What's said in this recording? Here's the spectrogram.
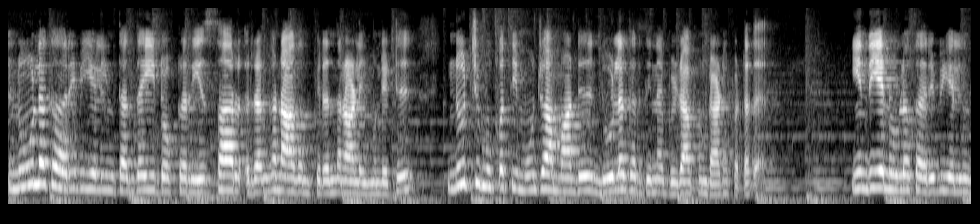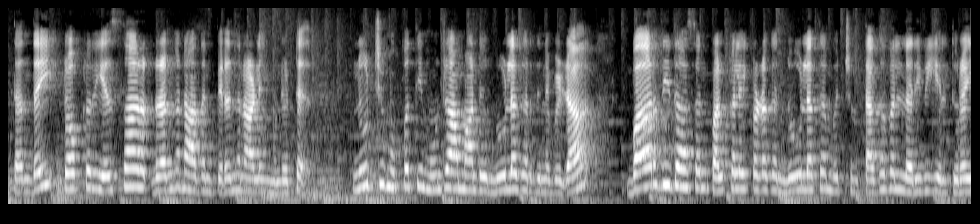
நூலக அறிவியலின் தந்தை டாக்டர் எஸ் ஆர் ரங்கநாதன் பிறந்த நாளை முன்னிட்டு நூற்றி முப்பத்தி மூன்றாம் ஆண்டு நூலகர் தின விழா கொண்டாடப்பட்டது. இந்திய நூலக அறிவியலின் தந்தை டாக்டர் எஸ் ஆர் ரங்கநாதன் பிறந்த நாளை முன்னிட்டு நூற்றி முப்பத்தி மூன்றாம் ஆண்டு நூலகர் தின விழா பாரதிதாசன் பல்கலைக்கழக நூலக மற்றும் தகவல் அறிவியல் துறை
